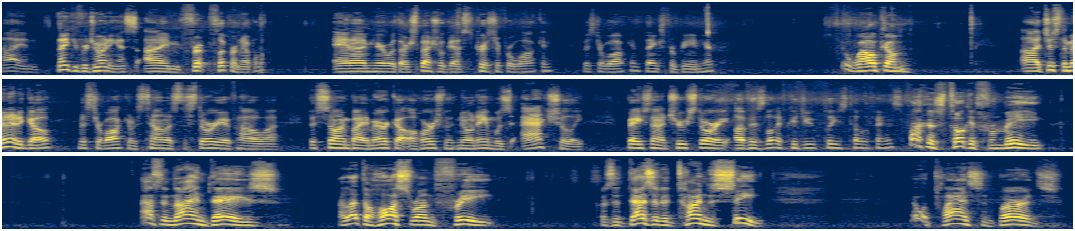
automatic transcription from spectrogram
Hi, and thank you for joining us. I'm Fripp Flippernipple, and I'm here with our special guest, Christopher Walken. Mr. Walken, thanks for being here. You're welcome. Uh, just a minute ago, Mr. Walken was telling us the story of how uh, the song by America, A Horse with No Name, was actually based on a true story of his life. Could you please tell the fans? Fuckers took it from me. After nine days, I let the horse run free because the desert had turned to sea. There were plants and birds.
